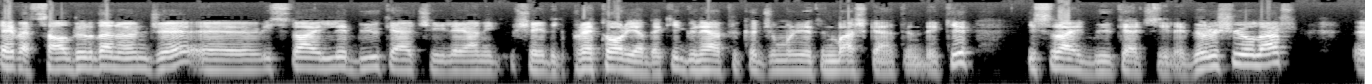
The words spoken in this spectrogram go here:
evet saldırıdan önce e, İsrailli büyükelçiyle yani şeydik Pretoria'daki Güney Afrika Cumhuriyeti'nin başkentindeki İsrail büyükelçisiyle görüşüyorlar. E,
